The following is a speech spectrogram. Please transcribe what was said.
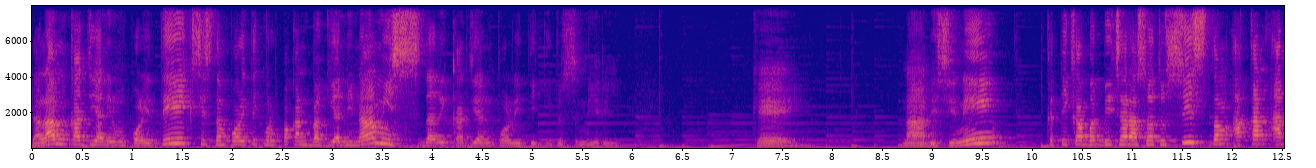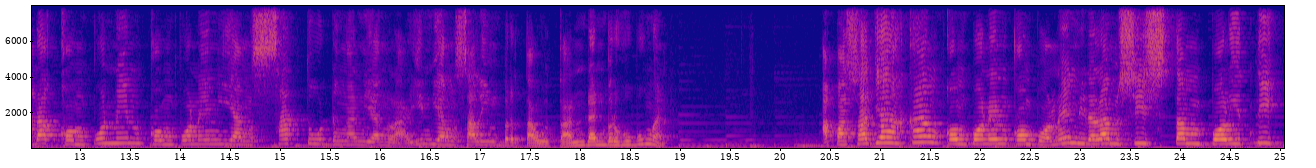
Dalam kajian ilmu politik, sistem politik merupakan bagian dinamis dari kajian politik itu sendiri. Oke. Nah, di sini ketika berbicara suatu sistem akan ada komponen-komponen yang satu dengan yang lain yang saling bertautan dan berhubungan. Apa saja Kang komponen-komponen di dalam sistem politik?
